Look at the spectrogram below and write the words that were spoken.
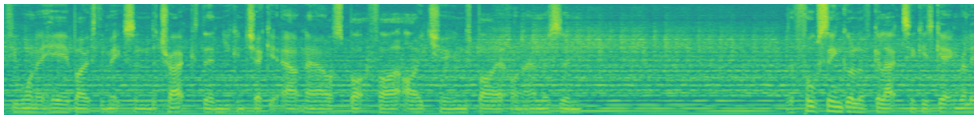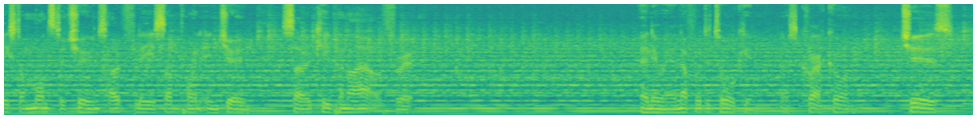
If you want to hear both the mix and the track, then you can check it out now Spotify, iTunes, buy it on Amazon. The full single of Galactic is getting released on Monster Tunes, hopefully some point in June, so keep an eye out for it. Anyway, enough with the talking. Let's crack on. Cheers.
